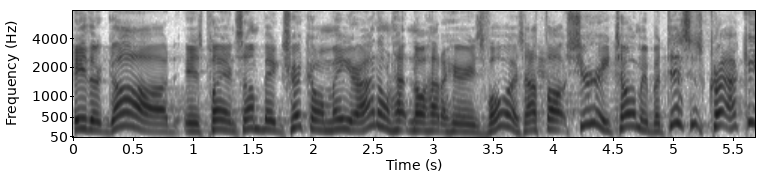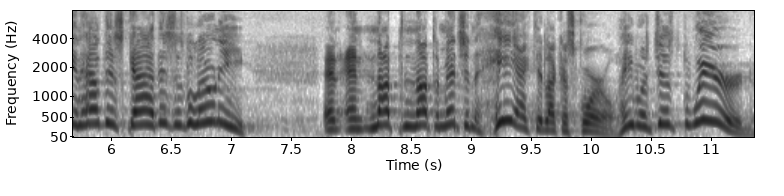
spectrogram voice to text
either God is playing some big trick on me or I don't know how to hear his voice. I thought, sure, he told me, but this is crazy. I can't have this guy. This is loony. And, and not, not to mention, he acted like a squirrel. He was just weird.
